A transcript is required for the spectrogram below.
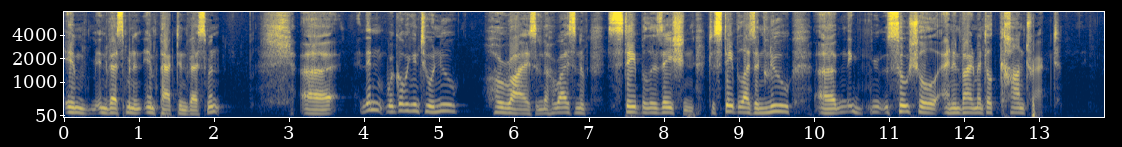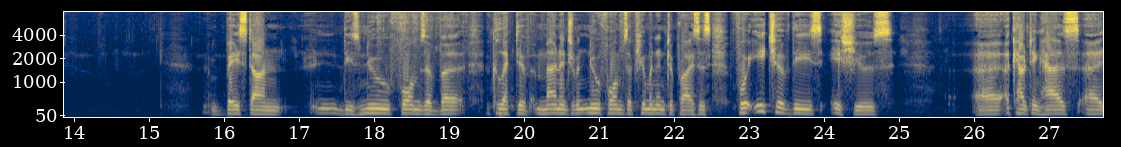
investment and impact investment. Uh, then we're going into a new horizon, the horizon of stabilization, to stabilize a new social and environmental contract based on these new forms of uh, collective management, new forms of human enterprises. For each of these issues, uh, accounting has uh,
